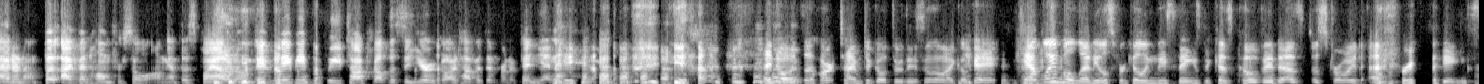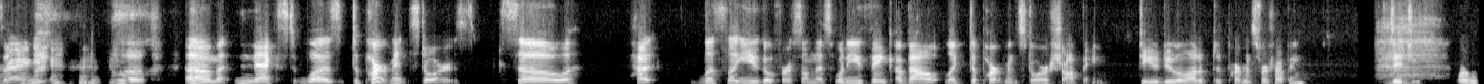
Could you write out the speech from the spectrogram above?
I don't know, but I've been home for so long at this point. I don't know. Maybe, maybe if we talked about this a year ago, I'd have a different opinion. yeah. yeah, I know it's a hard time to go through these. So I'm like, okay, can't blame millennials for killing these things because COVID has destroyed everything. So. Right. um, next was department stores. So, how? Let's let you go first on this. What do you think about like department store shopping? Do you do a lot of department store shopping? Did you? Before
